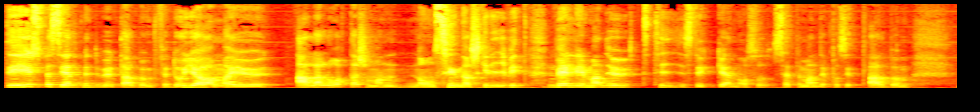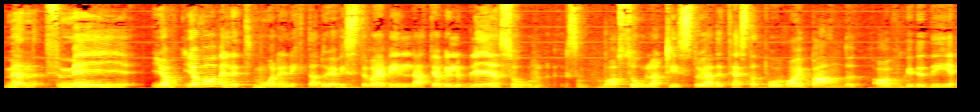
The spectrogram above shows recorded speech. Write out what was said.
det är ju speciellt med debutalbum för då gör man ju alla låtar som man någonsin har skrivit mm. väljer man ut tio stycken och så sätter man det på sitt album. Men för mig, jag, jag var väldigt målinriktad och jag visste vad jag ville. Att jag ville bli en sol, liksom, vara solartist och jag hade testat på att vara i band och avskydde det.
